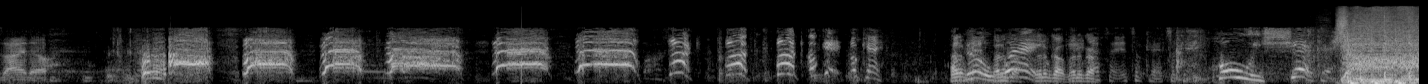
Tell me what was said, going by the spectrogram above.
his eye, though. Fuck! Fuck! Fuck! Okay, okay. Let him No go. Let him way. go. Let him go. Let him go. That's it. It's okay. It's okay. Holy shit!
